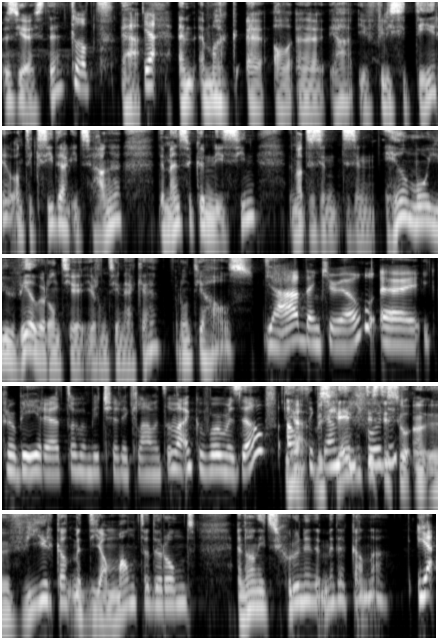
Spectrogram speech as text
Dat is juist, hè? Klopt. Ja. Ja. En, en mag ik eh, al eh, ja, je feliciteren, want ik zie daar iets hangen. De mensen kunnen niet zien, maar het is een, het is een heel mooi juweel rond je, rond je nek, hè? rond je hals. Ja, dankjewel. Eh ik probeer toch een beetje reclame te maken voor mezelf. Als ja, kans beschrijf zich het eens. Het is zo een, een vierkant met diamanten er rond en dan iets groen in het midden, kan dat? Ja,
